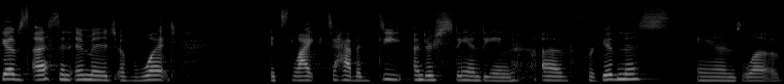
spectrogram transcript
gives us an image of what it's like to have a deep understanding of forgiveness and love.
